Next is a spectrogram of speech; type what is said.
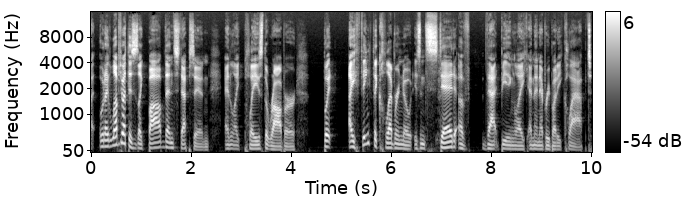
uh, what I loved about this is like Bob then steps in and like plays the robber, I think the clever note is instead of that being like and then everybody clapped,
